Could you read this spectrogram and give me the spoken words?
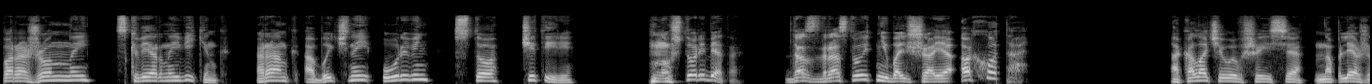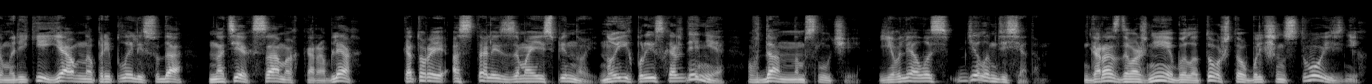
Пораженный, скверный викинг. Ранг обычный, уровень 104. Ну что, ребята, да здравствует небольшая охота! Околачивавшиеся на пляже моряки явно приплыли сюда на тех самых кораблях, которые остались за моей спиной, но их происхождение в данном случае являлось делом десятым. Гораздо важнее было то, что большинство из них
